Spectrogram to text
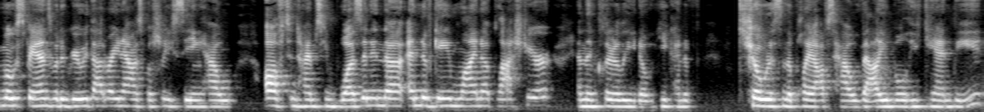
most fans would agree with that right now, especially seeing how oftentimes he wasn't in the end of game lineup last year, and then clearly, you know, he kind of showed us in the playoffs how valuable he can be.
